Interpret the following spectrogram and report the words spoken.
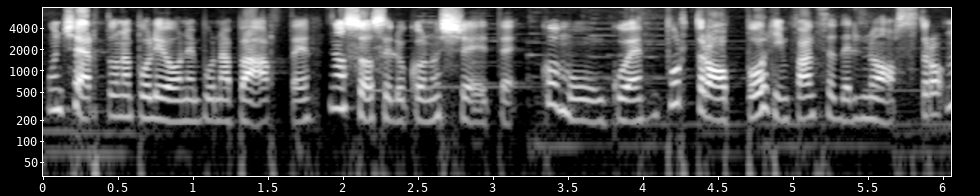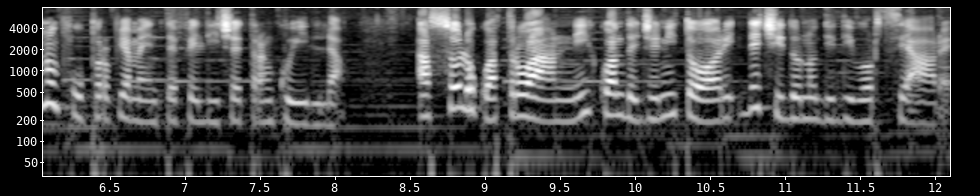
un certo Napoleone Bonaparte. Non so se lo conoscete. Comunque, purtroppo l'infanzia del nostro non fu propriamente felice e tranquilla. Ha solo 4 anni quando i genitori decidono di divorziare.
